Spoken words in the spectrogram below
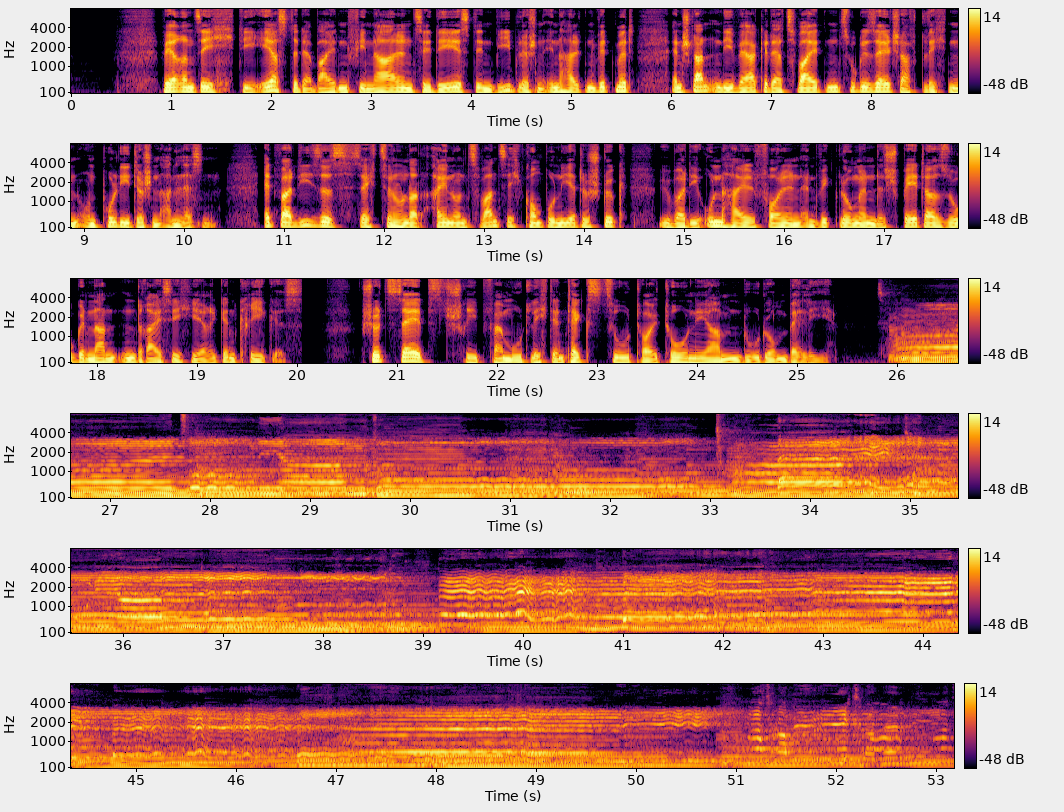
Während sich die erste der beiden finalen CDs den biblischen Inhalten widmet, entstanden die Werke der zweiten zu gesellschaftlichen und politischen Anlässen. Etwa dieses 1621 komponierte Stück über die unheilvollen Entwicklungen des später sogenannten Dreißigjährigen Krieges. Schütz selbst schrieb vermutlich den Text zu Teutoniam Dudum Belli.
